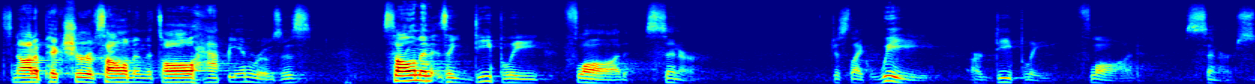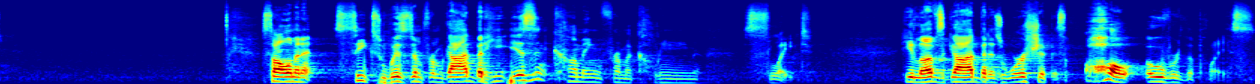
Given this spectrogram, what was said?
It's not a picture of Solomon that's all happy and roses. Solomon is a deeply flawed sinner, just like we are deeply flawed sinners. Solomon seeks wisdom from God, but he isn't coming from a clean slate. He loves God, but his worship is all over the place.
